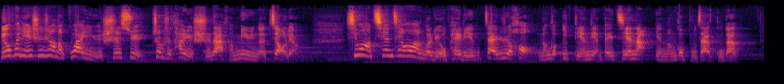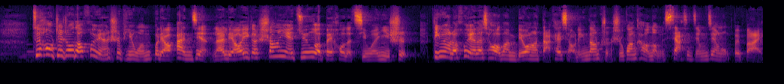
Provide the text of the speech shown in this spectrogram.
刘培林身上的怪异与失序，正是他与时代和命运的较量。希望千千万万个刘培林在日后能够一点点被接纳，也能够不再孤单。最后这周的会员视频，我们不聊案件，来聊一个商业巨鳄背后的奇闻异事。订阅了会员的小伙伴们，别忘了打开小铃铛，准时观看。那我们下期节目见喽，拜拜。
